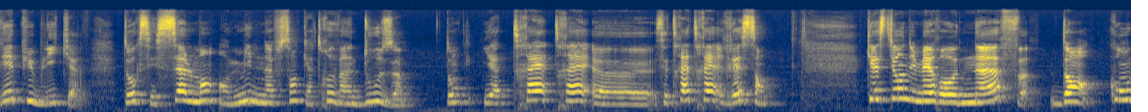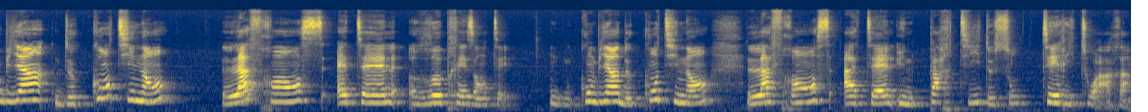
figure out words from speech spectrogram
République. Donc c'est seulement en 1992. Donc euh, c'est très très récent. Question numéro 9. Dans combien de continents la France est-elle représentée? Combien de continents la France a-t-elle une partie de son territoire?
